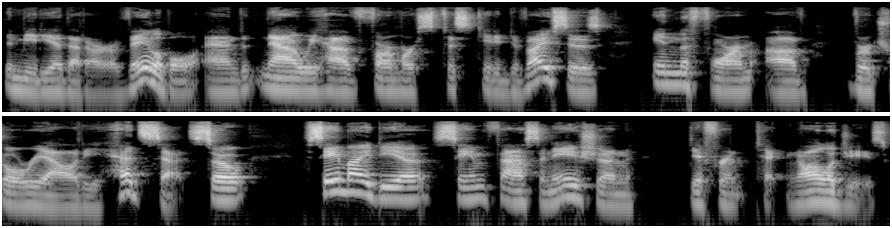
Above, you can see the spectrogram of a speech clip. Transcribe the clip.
the media that are available. And now we have far more sophisticated devices in the form of virtual reality headsets. So, same idea, same fascination, different technologies.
